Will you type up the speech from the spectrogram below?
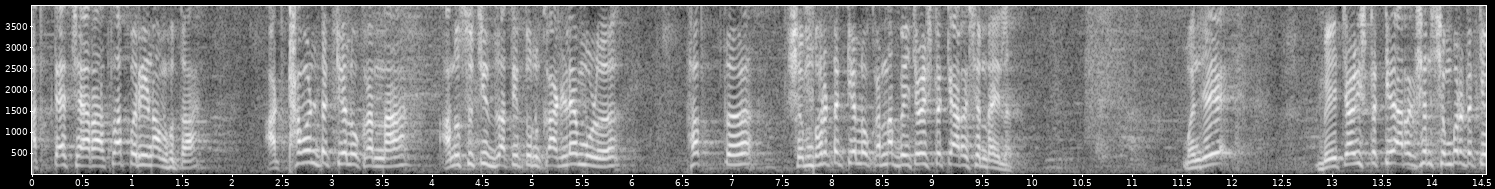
अत्याचाराचा परिणाम होता. अठ्ठावन्न टक्के लोकांना अनुसूचित जातीतून काढल्यामुळं फक्त शंभर टक्के लोकांना बेचाळीस टक्के आरक्षण राहिलं. म्हणजे बेचाळीस टक्के आरक्षण शंभर टक्के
